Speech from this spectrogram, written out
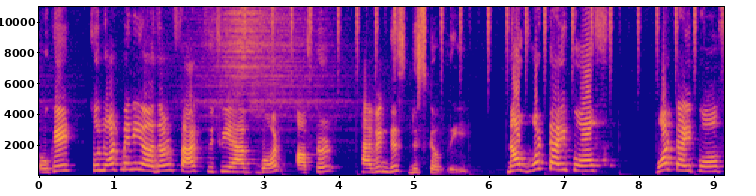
Okay, so not many other facts which we have got after having this discovery. Now, what type of what type of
